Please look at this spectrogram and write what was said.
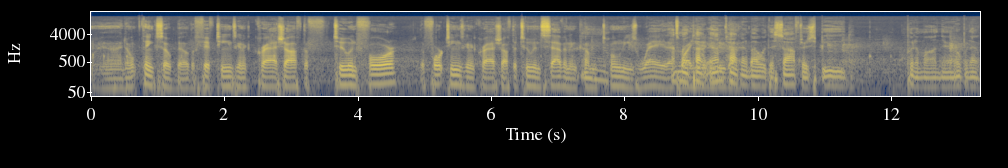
Uh, I don't think so, Bill. The 15 is going to crash off the f- 2 and 4. The 14 is going to crash off the 2 and 7 and come Tony's way. That's I'm why he didn't I'm do talking that. about with the softer speed. Put him on there and open up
